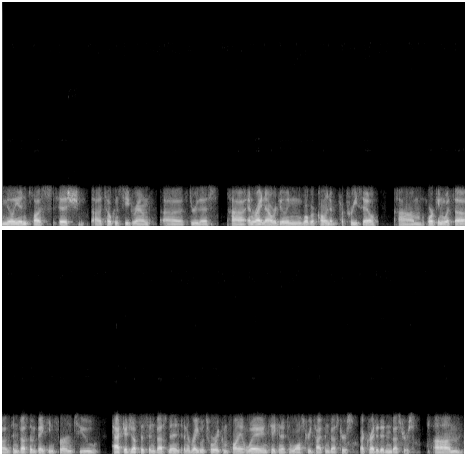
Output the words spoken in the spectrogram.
million plus ish uh, token seed round uh, through this, uh, and right now we're doing what we're calling a, a pre-sale, um, working with an investment banking firm to package up this investment in a regulatory compliant way and taking it to Wall Street type investors, accredited investors. Um,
